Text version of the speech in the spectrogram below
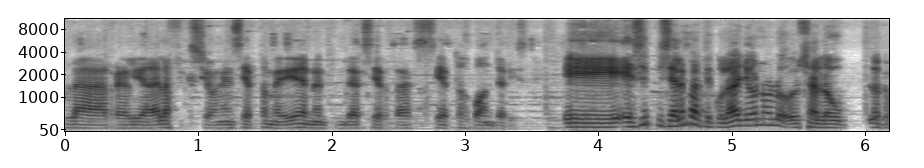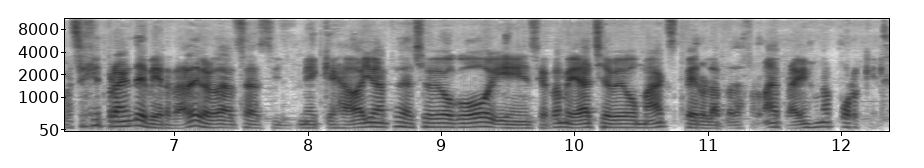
la realidad de la ficción en cierta medida, de no entender ciertas, ciertos boundaries. Eh, ese especial en particular, yo no lo. O sea, lo, lo que pasa es que Prime de verdad, de verdad. O sea, si me quejaba yo antes de HBO Go y en cierta medida HBO Max, pero la plataforma de Prime es una porquería.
